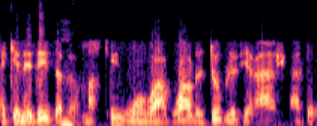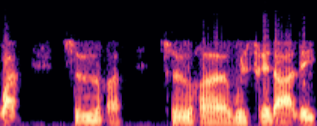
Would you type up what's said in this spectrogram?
À Kennedy, ils avaient remarqué où on va avoir le double virage à droite sur, euh, sur euh, Wilfrid Alley.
